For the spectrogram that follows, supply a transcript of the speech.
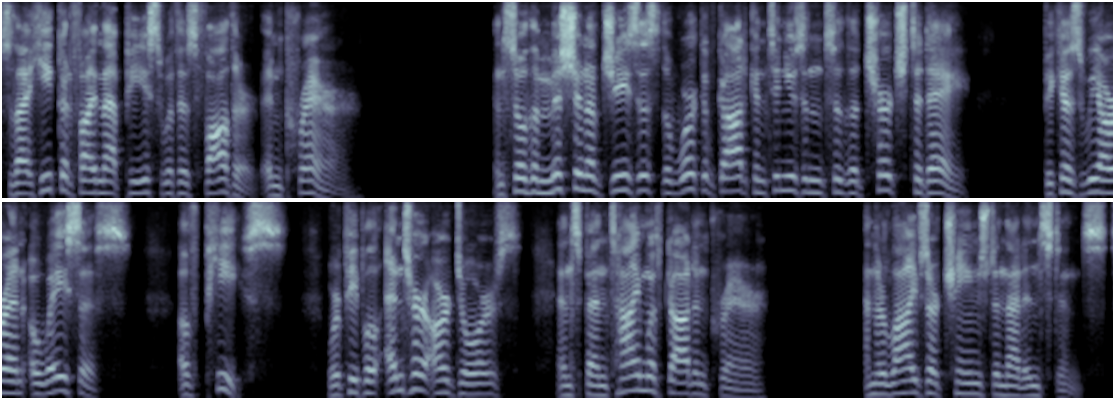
so that he could find that peace with his Father in prayer. And so the mission of Jesus, the work of God continues into the church today because we are an oasis of peace where people enter our doors and spend time with God in prayer, and their lives are changed in that instance.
